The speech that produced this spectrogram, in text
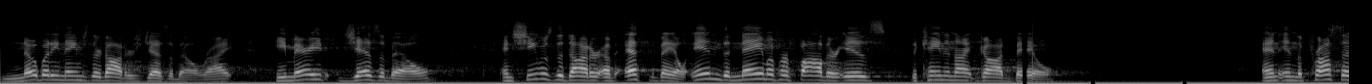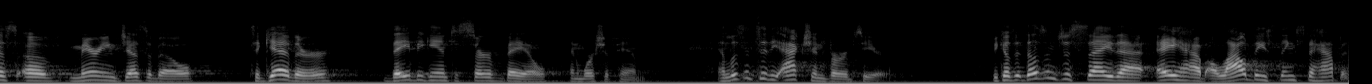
Nobody names their daughters Jezebel, right? He married Jezebel, and she was the daughter of Ethbaal. In the name of her father is the Canaanite god Baal. And in the process of marrying Jezebel, together they began to serve Baal and worship him. And listen to the action verbs here. Because it doesn't just say that Ahab allowed these things to happen,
